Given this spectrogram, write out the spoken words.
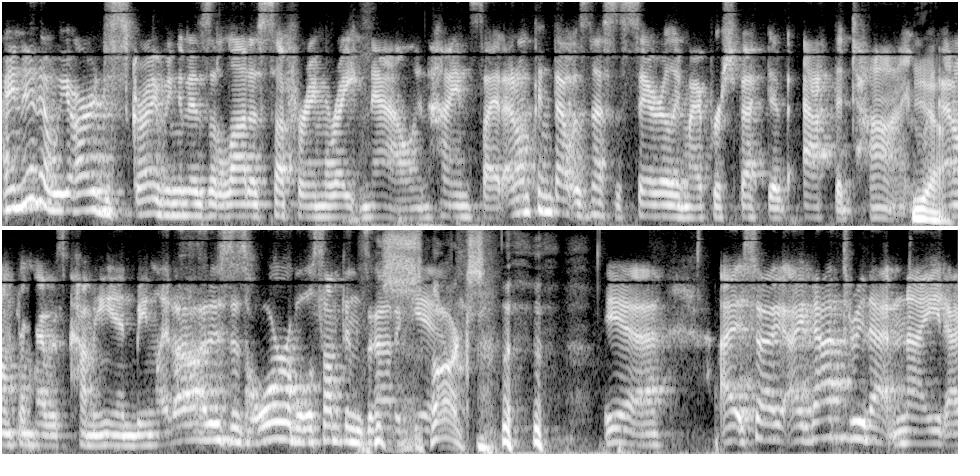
I know that we are describing it as a lot of suffering right now in hindsight. I don't think that was necessarily my perspective at the time. Yeah. Like, I don't think I was coming in being like, oh, this is horrible. Something's got to give. Sucks. Yeah. I, so I, I got through that night. I,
